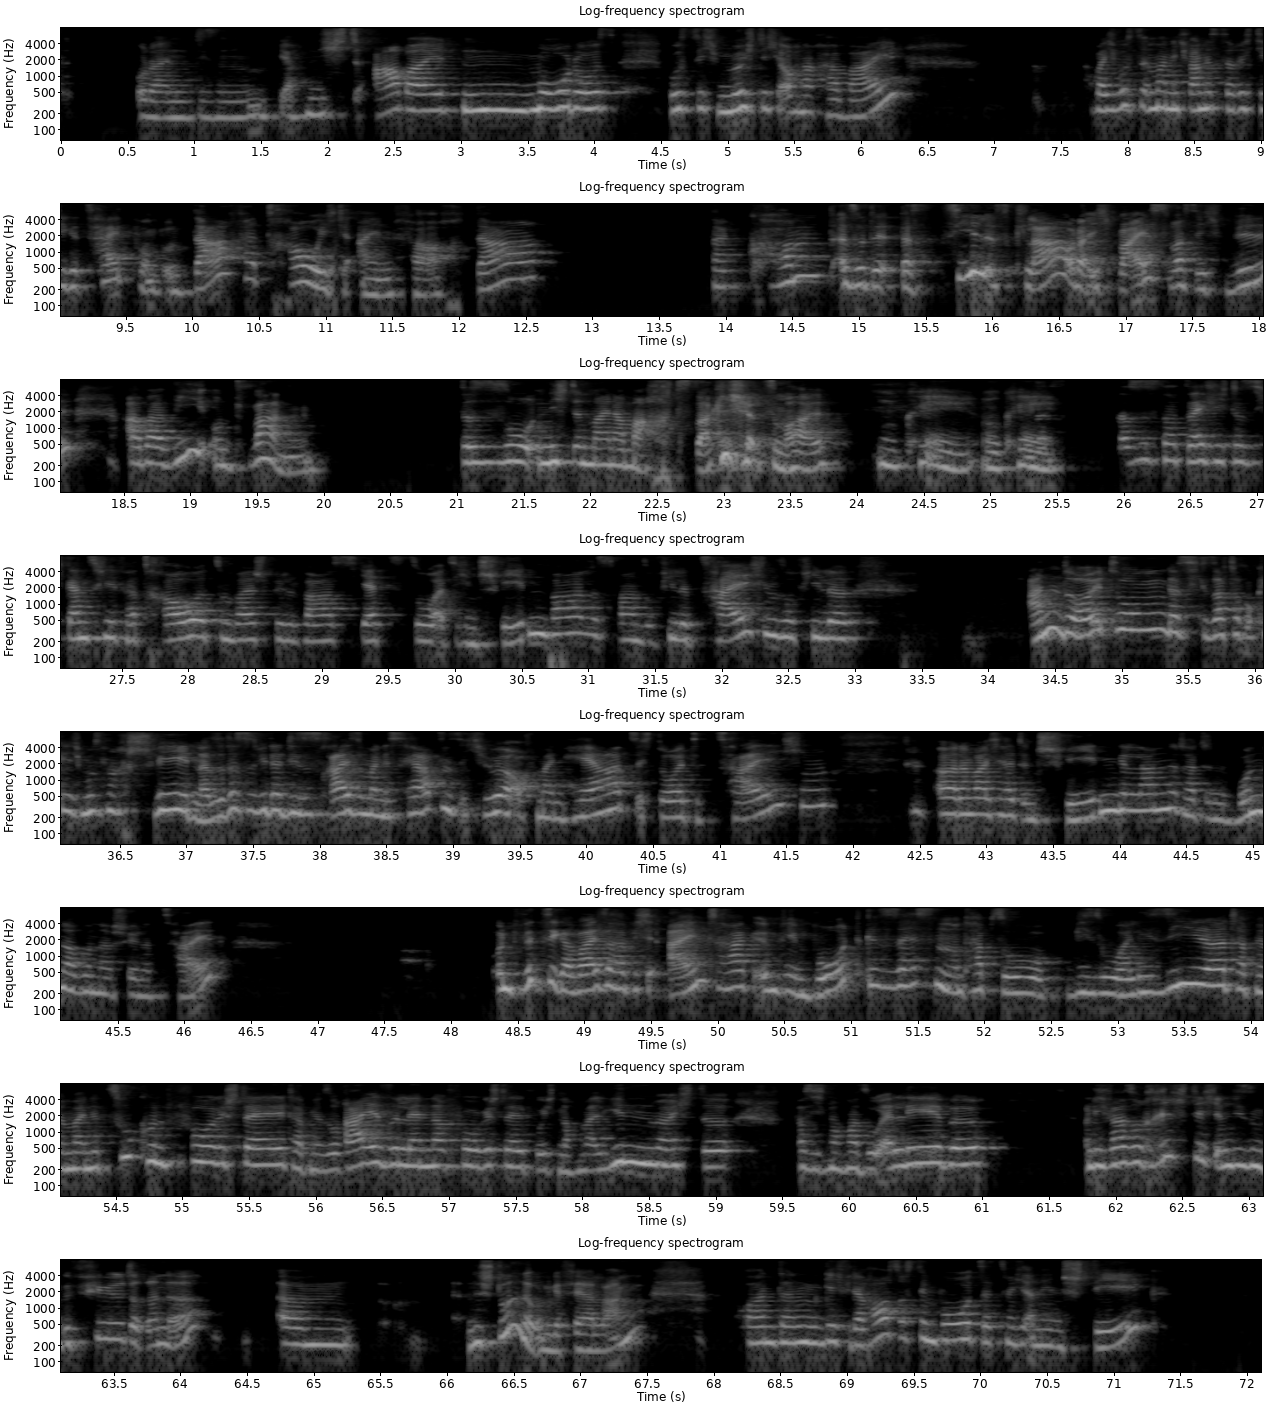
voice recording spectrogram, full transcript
oder in diesem ja, Nicht-Arbeiten-Modus wusste ich, möchte ich auch nach Hawaii. Aber ich wusste immer nicht, wann ist der richtige Zeitpunkt. Und da vertraue ich einfach. Da, da kommt, also das Ziel ist klar oder ich weiß, was ich will, aber wie und wann, das ist so nicht in meiner Macht, sage ich jetzt mal. Okay, okay. Das das ist tatsächlich, dass ich ganz viel vertraue. Zum Beispiel war es jetzt so, als ich in Schweden war, das waren so viele Zeichen, so viele Andeutungen, dass ich gesagt habe, okay, ich muss nach Schweden. Also das ist wieder dieses Reise meines Herzens. Ich höre auf mein Herz, ich deute Zeichen. Äh, dann war ich halt in Schweden gelandet, hatte eine wunder, wunderschöne Zeit. Und witzigerweise habe ich einen Tag irgendwie im Boot gesessen und habe so visualisiert, habe mir meine Zukunft vorgestellt, habe mir so Reiseländer vorgestellt, wo ich nochmal hin möchte, was ich nochmal so erlebe. Und ich war so richtig in diesem Gefühl drinne, ähm, eine Stunde ungefähr lang. Und dann gehe ich wieder raus aus dem Boot, setze mich an den Steg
